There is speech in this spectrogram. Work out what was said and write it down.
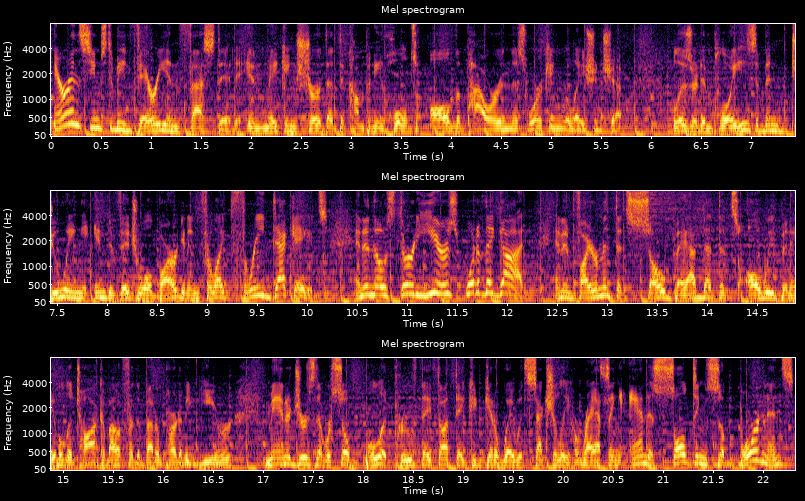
Arends seems to be very invested in making sure that the company holds all the power in this working relationship. Blizzard employees have been doing individual bargaining for like three decades. And in those 30 years, what have they got? An environment that's so bad that that's all we've been able to talk about for the better part of a year. Managers that were so bulletproof they thought they could get away with sexually harassing and assaulting subordinates,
